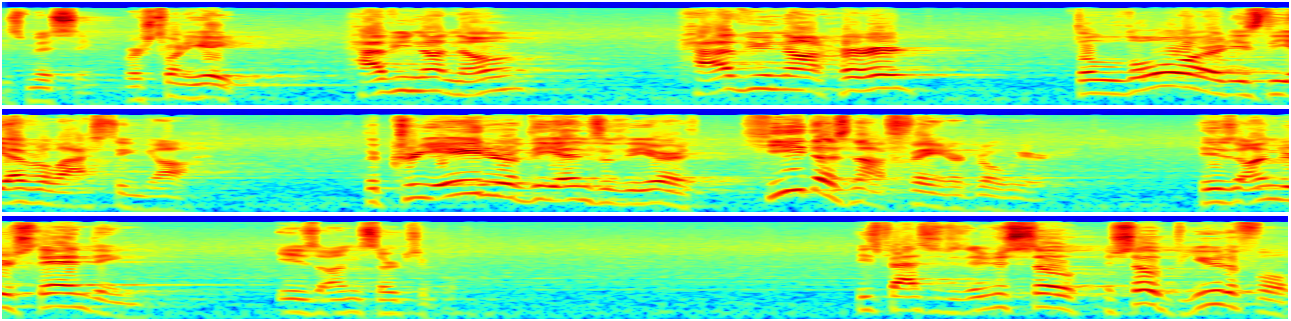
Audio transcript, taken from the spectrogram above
is missing. Verse 28 Have you not known? Have you not heard? The Lord is the everlasting God, the creator of the ends of the earth. He does not faint or grow weary. His understanding is unsearchable. These passages, they're just so, they're so beautiful.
